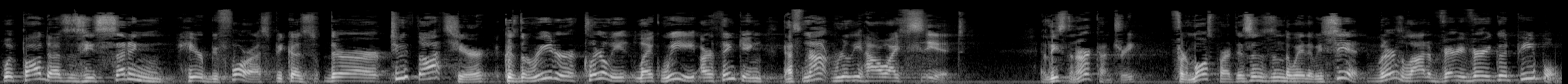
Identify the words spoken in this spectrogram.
What Paul does is he's setting here before us because there are two thoughts here, because the reader clearly, like we, are thinking, that's not really how I see it. At least in our country, for the most part, this isn't the way that we see it. There's a lot of very, very good people.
